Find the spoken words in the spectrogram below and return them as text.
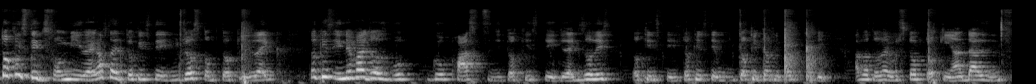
talking stage for me, like after the talking stage, you just stop talking. Like talking, you never just go go past the talking stage. Like it's always talking stage, talking stage, talking, talking, talking, talking. After that, we stop talking, and that's it.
